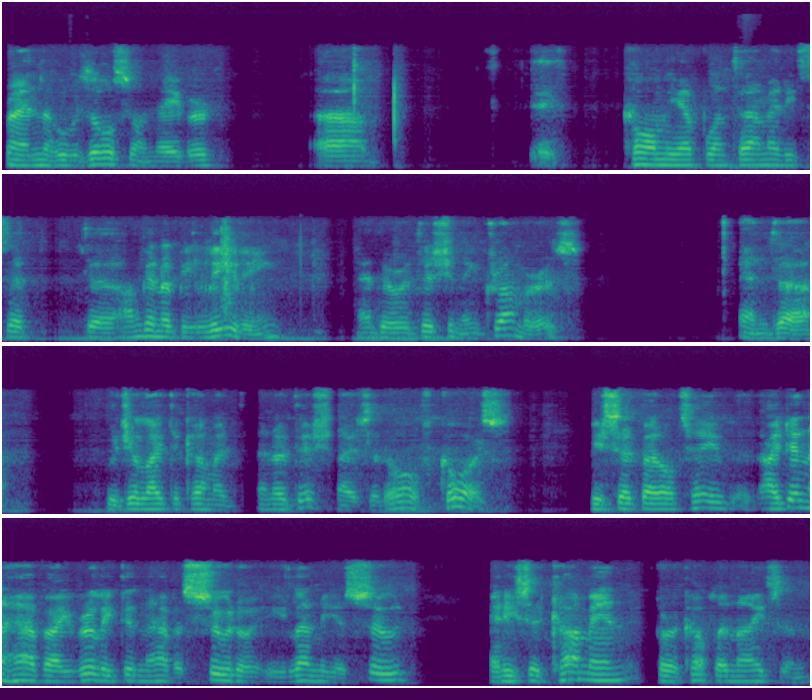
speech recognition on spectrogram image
friend who was also a neighbor, um, called me up one time and he said, uh, I'm going to be leaving and they're auditioning drummers. And uh, would you like to come and audition? I said, Oh, of course. He said, But I'll tell you, I didn't have, I really didn't have a suit, or he lent me a suit. And he said, Come in for a couple of nights and,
